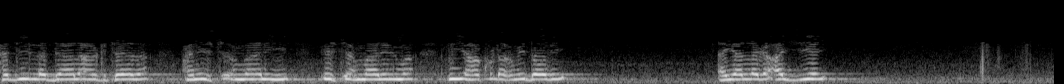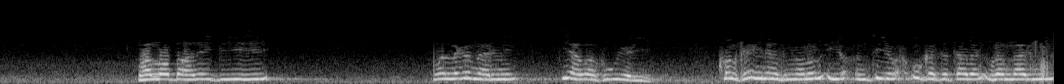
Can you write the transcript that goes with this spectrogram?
haddii la daalo agteeda can isticmaalihi isticmaalilma biyaha ku dhaqmidoodii ayaa laga cajsiyey waa loo baahday biyihii. Waan laga maarmin biyaha waa kugu yaryihin kolka inaad nolol iyo cunto iyo wax ku karsataadaan uga maarmin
